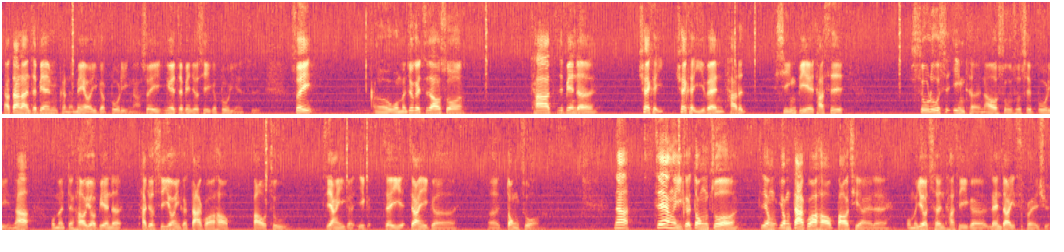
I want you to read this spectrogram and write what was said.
那当然这边可能没有一个布尔啊，所以因为这边就是一个布尔值，所以呃我们就可以知道说，它这边的 check check event 它的型别它是输入是 int，然后输出是 bool。那我们等号右边的它就是用一个大括号包住这样一个一个这一这样一个呃动作。那这样一个动作，用用大括号包起来的，我们又称它是一个 lambda expression，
